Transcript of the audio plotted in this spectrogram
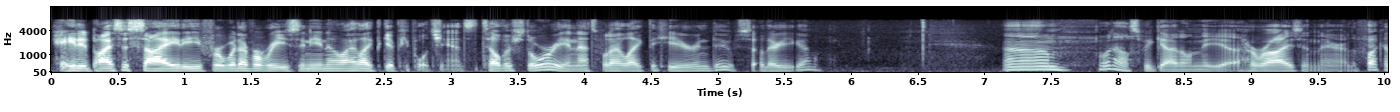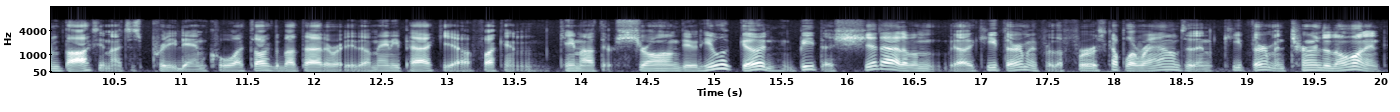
hated by society for whatever reason. You know, I like to give people a chance to tell their story, and that's what I like to hear and do. So there you go. Um, what else we got on the uh, horizon there? The fucking boxing match is pretty damn cool. I talked about that already though. Manny Pacquiao fucking came out there strong, dude. He looked good. He beat the shit out of him, uh, Keith Thurman for the first couple of rounds, and then Keith Thurman turned it on and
